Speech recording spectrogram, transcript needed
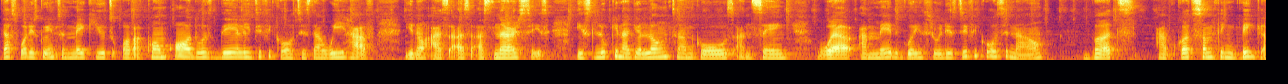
that's what is going to make you to overcome all those daily difficulties that we have you know as as, as nurses is looking at your long-term goals and saying well i may be going through this difficulty now but i've got something bigger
